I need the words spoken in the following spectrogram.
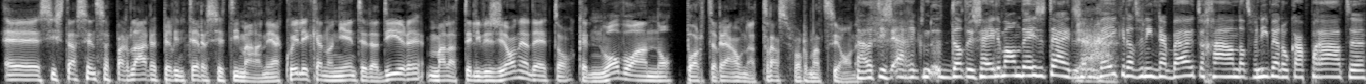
eh, si sta senza parlare per intere settimane. A quelli che hanno niente da dire, ma la televisione ha detto che il nuovo anno porterà una trasformazione. Nou, dat is eigenlijk dat is helemaal in deze tijd. Er zijn Ja. weken dat we niet naar buiten gaan, dat we niet met elkaar praten.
